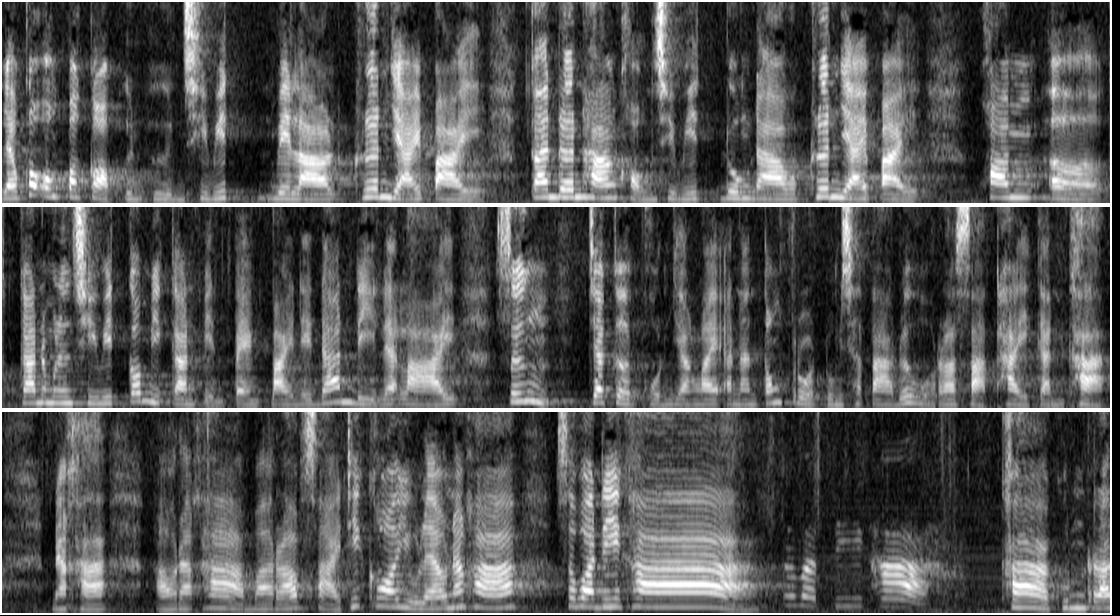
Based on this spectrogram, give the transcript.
แล้วก็องค์ประกอบอื่น ๆ ชีวิตเวลาเคลื่อนย้ายไป การเดินทางของชีวิตดวงดาวเคลื่อนย้ายไป ความเอ่อการดำเนินชีวิตก็มีการเปลี่ยนแปลงไปในด้านดีและร้าย ซึ่งจะเกิดผลอย่างไรอันนั้นต้องตรวจดวงชะตาด้วยโหราศาสตร์ไทยกันค่ะนะคะ เอาละค่ะ มารับสายที่คอยอยู่แล้วนะคะ สวัสดีค่ะ สวัสดีค่ะ ค่ะ คุณรั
